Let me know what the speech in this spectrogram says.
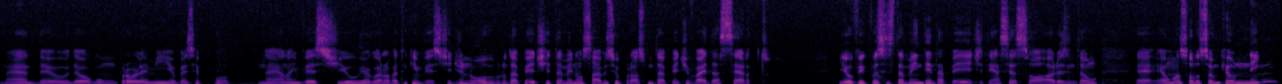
né? Deu, deu algum probleminha. Eu pensei, pô, né? Ela investiu e agora ela vai ter que investir de novo no tapete e também não sabe se o próximo tapete vai dar certo. E eu vi que vocês também têm tapete, têm acessórios, então é, é uma solução que eu nem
